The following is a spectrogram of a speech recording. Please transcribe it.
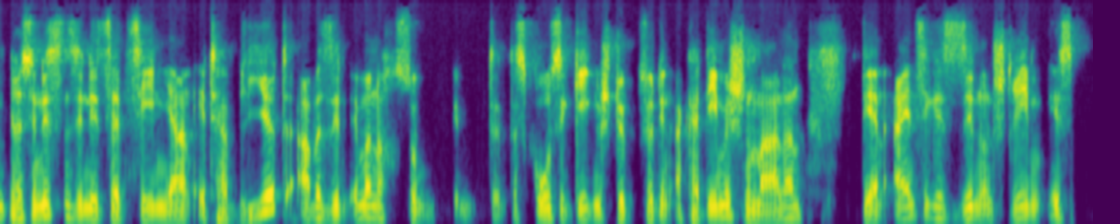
Impressionisten sind jetzt seit zehn Jahren etabliert, aber sind immer noch so das große Gegenstück zu den akademischen Malern, deren einziges Sinn und Streben ist,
